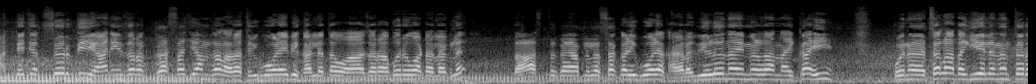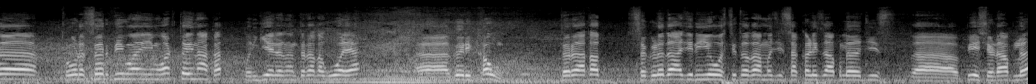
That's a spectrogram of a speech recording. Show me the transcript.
आणि त्याच्यात सर्दी आणि जरा घसा जाम झाला रात्री गोळ्या बी खाल्ल्या तेव्हा जरा बरं वाटायला लागलं. तर आज तर काय आपल्याला सकाळी गोळ्या खायला वेळ नाही मिळाला नाही काही. पण चला आता गेल्यानंतर थोडं सर्दी वाटतंय नाकात पण गेल्यानंतर आता गोळ्या घरी खाऊ. तर आता सगळं दाजीने व्यवस्थित आता म्हणजे सकाळीच आपलं जी पेशंट आपलं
